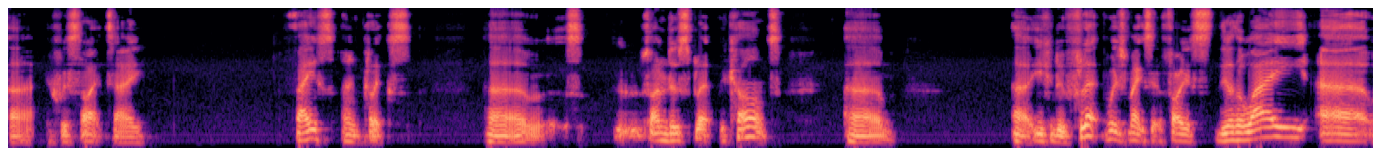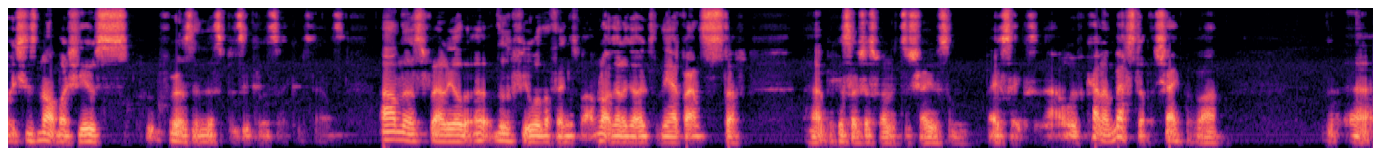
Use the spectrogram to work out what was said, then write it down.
Uh, if we select a face and clicks uh, trying to do split, we can't. Um, uh, you can do flip, which makes it face the other way, uh, which is not much use for us in this particular circumstance. And there's fairly other, uh, there's a few other things, but I'm not going to go into the advanced stuff uh, because I just wanted to show you some basics. we've kind of messed up the shape of our uh,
